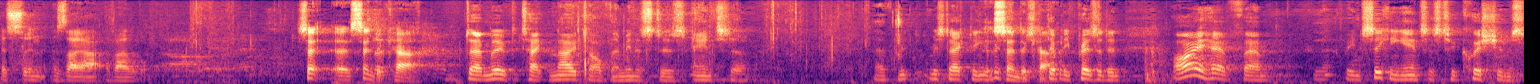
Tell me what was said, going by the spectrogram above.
as soon as they are available. Se uh, Senator Carr. uh, move to take note of the minister's answer. Uh, Mr Acting, Mr. Mr Deputy President, I have um, been seeking answers to questions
